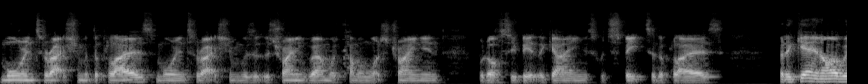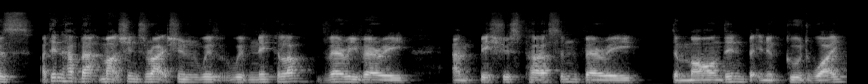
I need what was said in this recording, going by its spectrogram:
more interaction with the players, more interaction was at the training ground. Would come and watch training. Would obviously be at the games. Would speak to the players but again, I was I didn't have that much interaction with with Nicola. Very very ambitious person, very demanding, but in a good way.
